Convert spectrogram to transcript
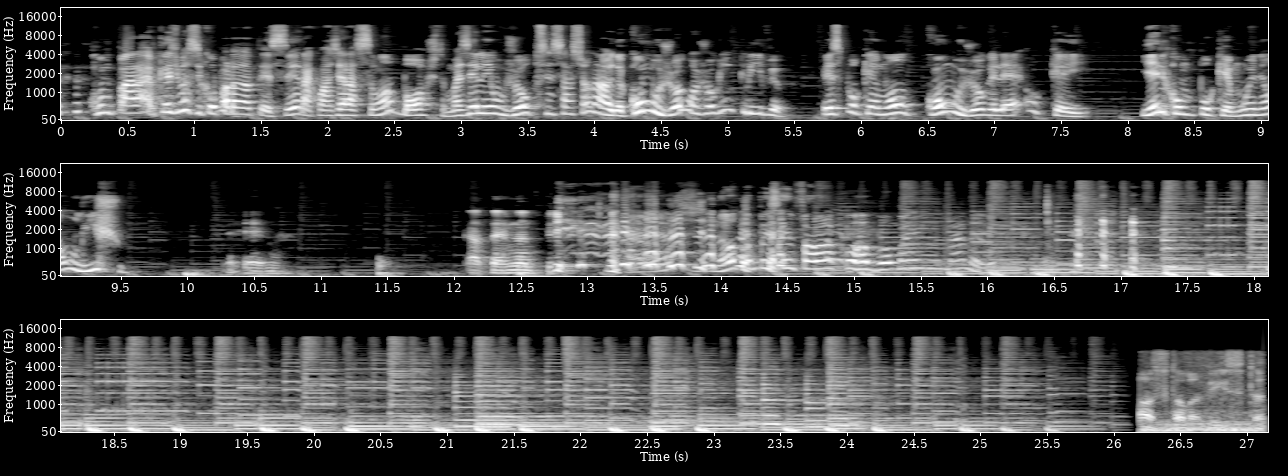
Comparar, porque, tipo assim, comparado à terceira, a quarta geração é uma bosta. Mas ele é um jogo sensacional. Ainda Como jogo, é um jogo incrível. Esse Pokémon, como jogo, ele é ok. E ele, como Pokémon, ele é um lixo. É, mano. Ficar terminando tri. É, não, tô pensando em falar uma porra boa, mas nada. não. Hasta la vista,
